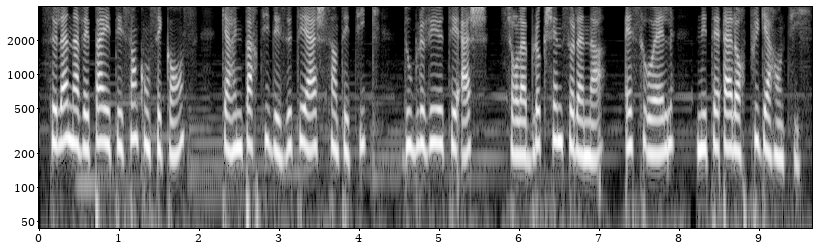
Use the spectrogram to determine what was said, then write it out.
Cela n'avait pas été sans conséquence, car une partie des ETH synthétiques, WETH, sur la blockchain Solana, SOL, n'était alors plus garantie.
